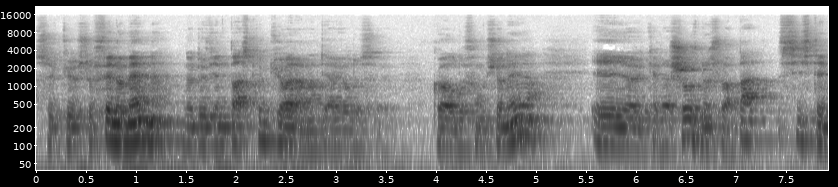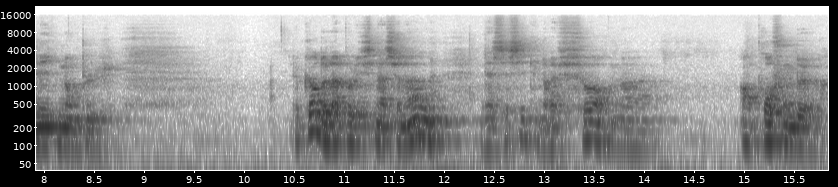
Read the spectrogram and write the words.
ce que ce phénomène ne devienne pas structurel à l'intérieur de ce corps de fonctionnaires et euh, que la chose ne soit pas systémique non plus. Le corps de la police nationale nécessite une réforme en profondeur.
